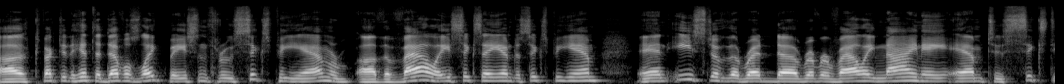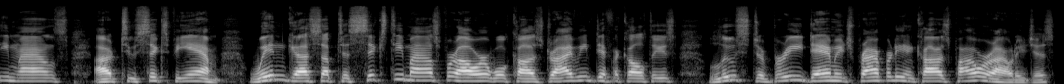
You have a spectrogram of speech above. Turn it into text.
Uh, expected to hit the Devil's Lake Basin through 6 p.m., uh, the Valley 6 a.m. to 6 p.m., and east of the Red uh, River Valley 9 a.m. to 60 miles uh, to 6 p.m. Wind gusts up to 60 miles per hour will cause driving difficulties, loose debris, damage property, and cause power outages.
